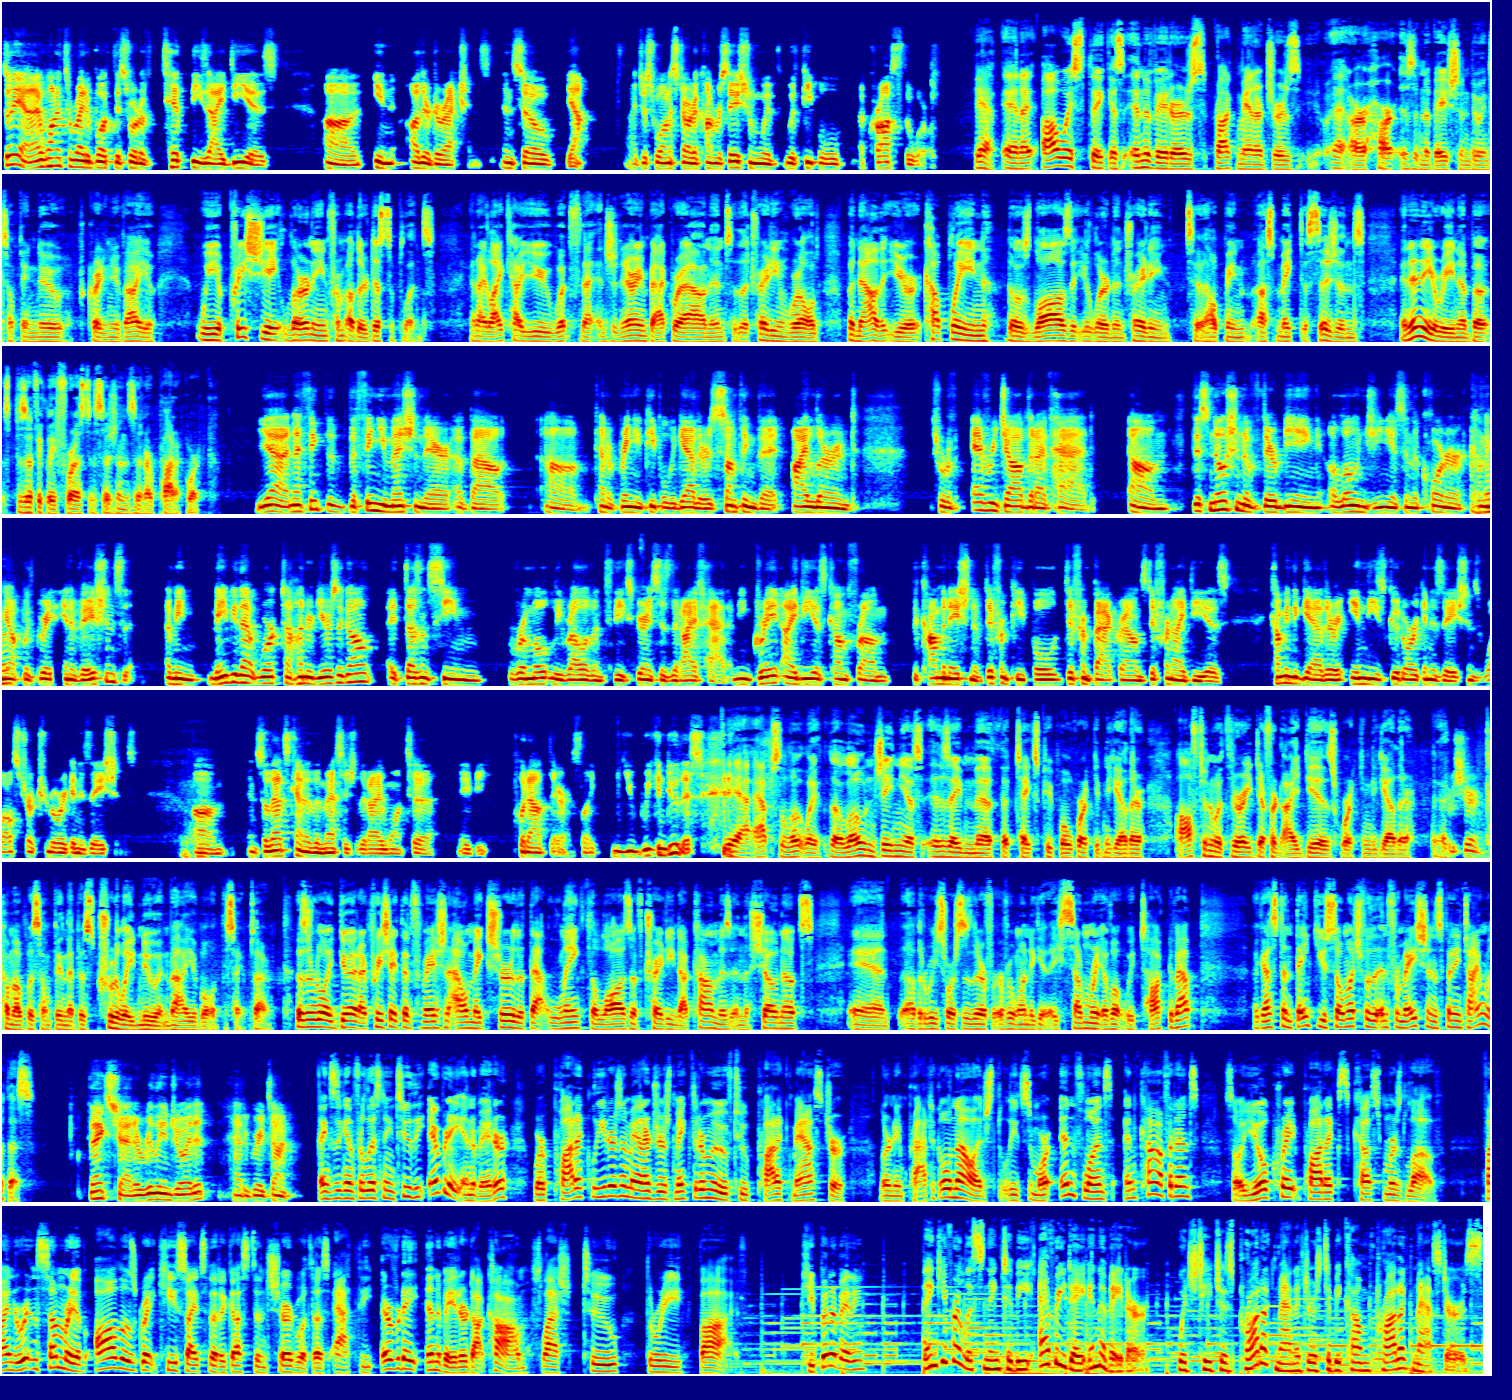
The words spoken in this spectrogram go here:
So yeah, I wanted to write a book that sort of tip these ideas uh, in other directions. And so yeah, I just want to start a conversation with with people across the world. Yeah, and I always think as innovators, product managers, at our heart is innovation, doing something new, creating new value. We appreciate learning from other disciplines. And I like how you went from that engineering background into the trading world. But now that you're coupling those laws that you learned in trading to helping us make decisions in any arena, but specifically for us, decisions in our product work. Yeah. And I think the, the thing you mentioned there about um, kind of bringing people together is something that I learned sort of every job that I've had. Um, this notion of there being a lone genius in the corner coming mm-hmm. up with great innovations. I mean, maybe that worked 100 years ago. It doesn't seem remotely relevant to the experiences that I've had. I mean, great ideas come from the combination of different people, different backgrounds, different ideas coming together in these good organizations, well structured organizations. Mm-hmm. Um, and so that's kind of the message that I want to maybe put out there. It's like you, we can do this. yeah, absolutely. The lone genius is a myth that takes people working together, often with very different ideas working together. For sure. Come up with something that is truly new and valuable at the same time. This is really good. I appreciate the information. I will make sure that that link, the lawsoftrading.com, is in the show notes and other resources there for everyone to get a summary of what we talked about. Agustin, thank you so much for the information and spending time with us. Thanks, Chad. I really enjoyed it. Had a great time. Thanks again for listening to The Everyday Innovator, where product leaders and managers make their move to product master, learning practical knowledge that leads to more influence and confidence so you'll create products customers love. Find a written summary of all those great key sites that Agustin shared with us at theeverydayinnovator.com slash 235. Keep innovating. Thank you for listening to The Everyday Innovator, which teaches product managers to become product masters.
